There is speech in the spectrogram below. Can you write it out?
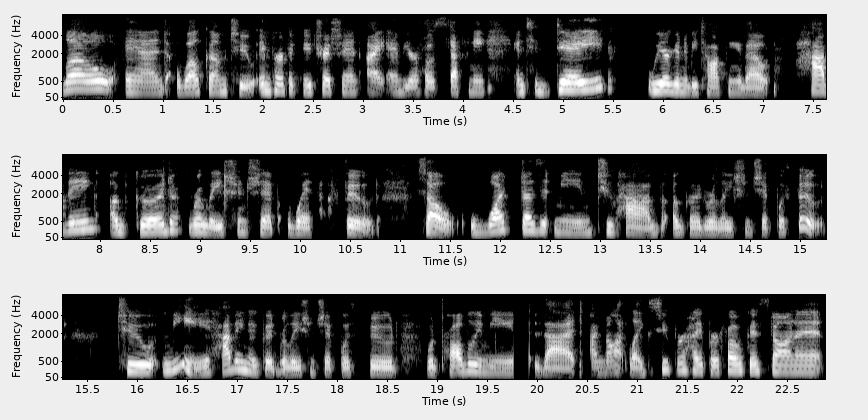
Hello and welcome to Imperfect Nutrition. I am your host, Stephanie, and today we are going to be talking about having a good relationship with food. So, what does it mean to have a good relationship with food? To me, having a good relationship with food would probably mean that I'm not like super hyper focused on it.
